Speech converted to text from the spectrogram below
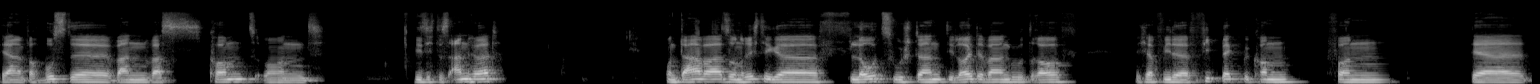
ja, einfach wusste, wann was kommt und wie sich das anhört. Und da war so ein richtiger Flow-Zustand. Die Leute waren gut drauf. Ich habe wieder Feedback bekommen von der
